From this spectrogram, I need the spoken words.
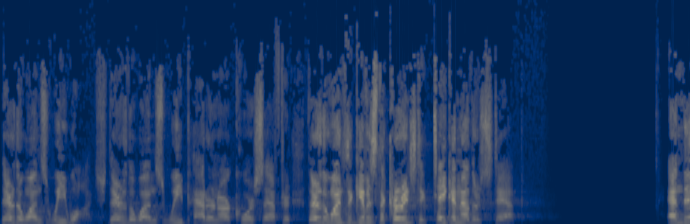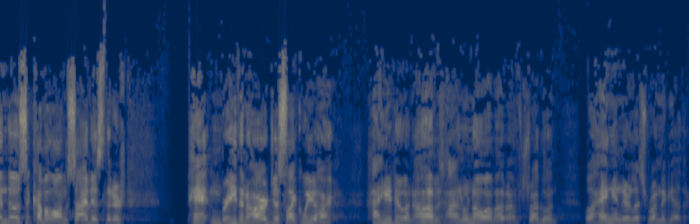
They're the ones we watch. They're the ones we pattern our course after. They're the ones that give us the courage to take another step. And then those that come alongside us that are panting, breathing hard just like we are. How you doing? Oh, I don't know. I'm, I'm struggling. Well, hang in there. Let's run together.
